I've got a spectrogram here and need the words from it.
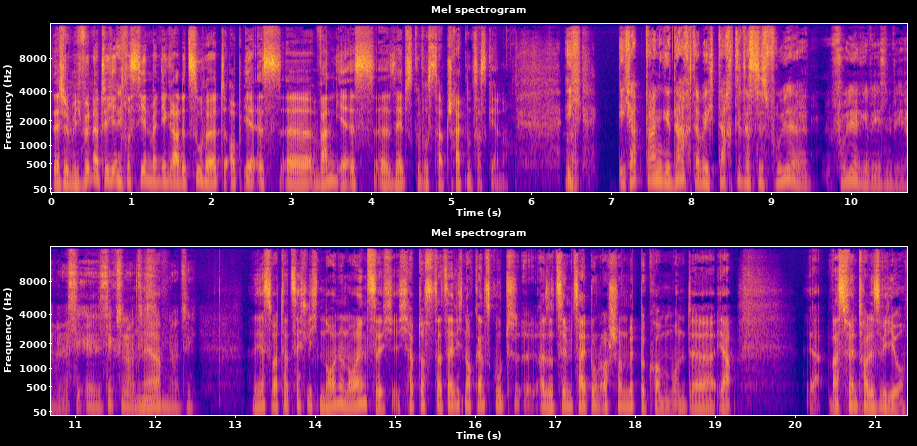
Sehr schön. Mich würde natürlich interessieren, wenn ihr gerade zuhört, ob ihr es, äh, wann ihr es äh, selbst gewusst habt. Schreibt uns das gerne. Ich, ich habe dran gedacht, aber ich dachte, dass das früher, früher gewesen wäre. Äh, 96, Ja. 97. Nee, es war tatsächlich 99. Ich habe das tatsächlich noch ganz gut, äh, also zu dem Zeitpunkt auch schon mitbekommen. Und äh, ja, ja, was für ein tolles Video.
